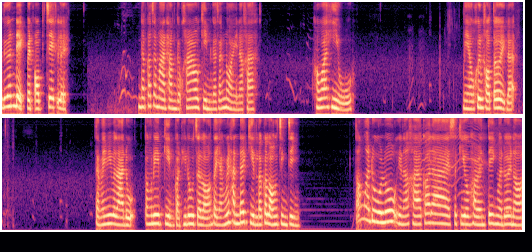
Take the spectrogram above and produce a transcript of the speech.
เลื่อนเด็กเป็นอ็อบเจกต์เลย แล้วก็จะมาทำกับข้าวกินกันสักหน่อยนะคะ เพราะว่าหิวแมวขึ้นเคาน์เตอร์อีกแล้ว แต่ไม่มีเวลาดุต้องรีบกินก่อนที่ลูกจะร้องแต่ยังไม่ทันได้กินแล้วก็ร้องจริง ๆ ต้องมาดูลูกอีกนะคะ ก็ได้สกิล parenting มาด้วยเนาะ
